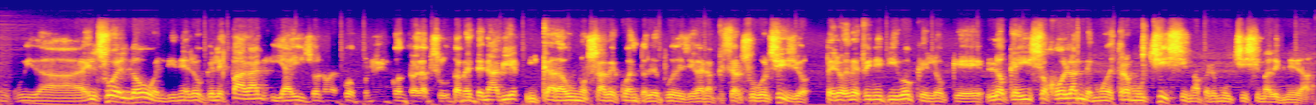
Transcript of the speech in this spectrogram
cuida el sueldo o el dinero que les pagan y ahí yo no me puedo poner en contra de absolutamente nadie y cada uno sabe cuánto le puede llegar a pesar su bolsillo. Pero es definitivo que lo que, lo que hizo Holland demuestra muchísima, pero muchísima dignidad.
